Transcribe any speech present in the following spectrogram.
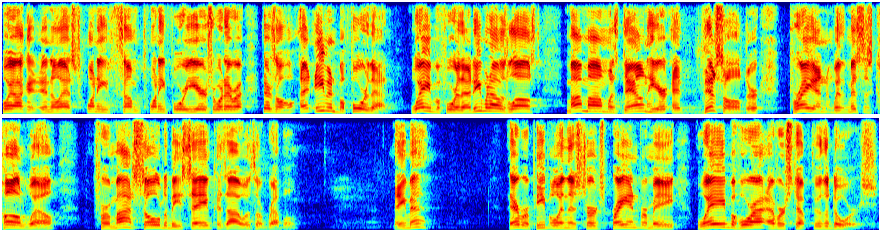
Boy, I could, in the last 20, some 24 years or whatever, there's a, and even before that, way before that, even when I was lost, my mom was down here at this altar praying with Mrs. Caldwell for my soul to be saved because I was a rebel. Amen. There were people in this church praying for me way before I ever stepped through the doors.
